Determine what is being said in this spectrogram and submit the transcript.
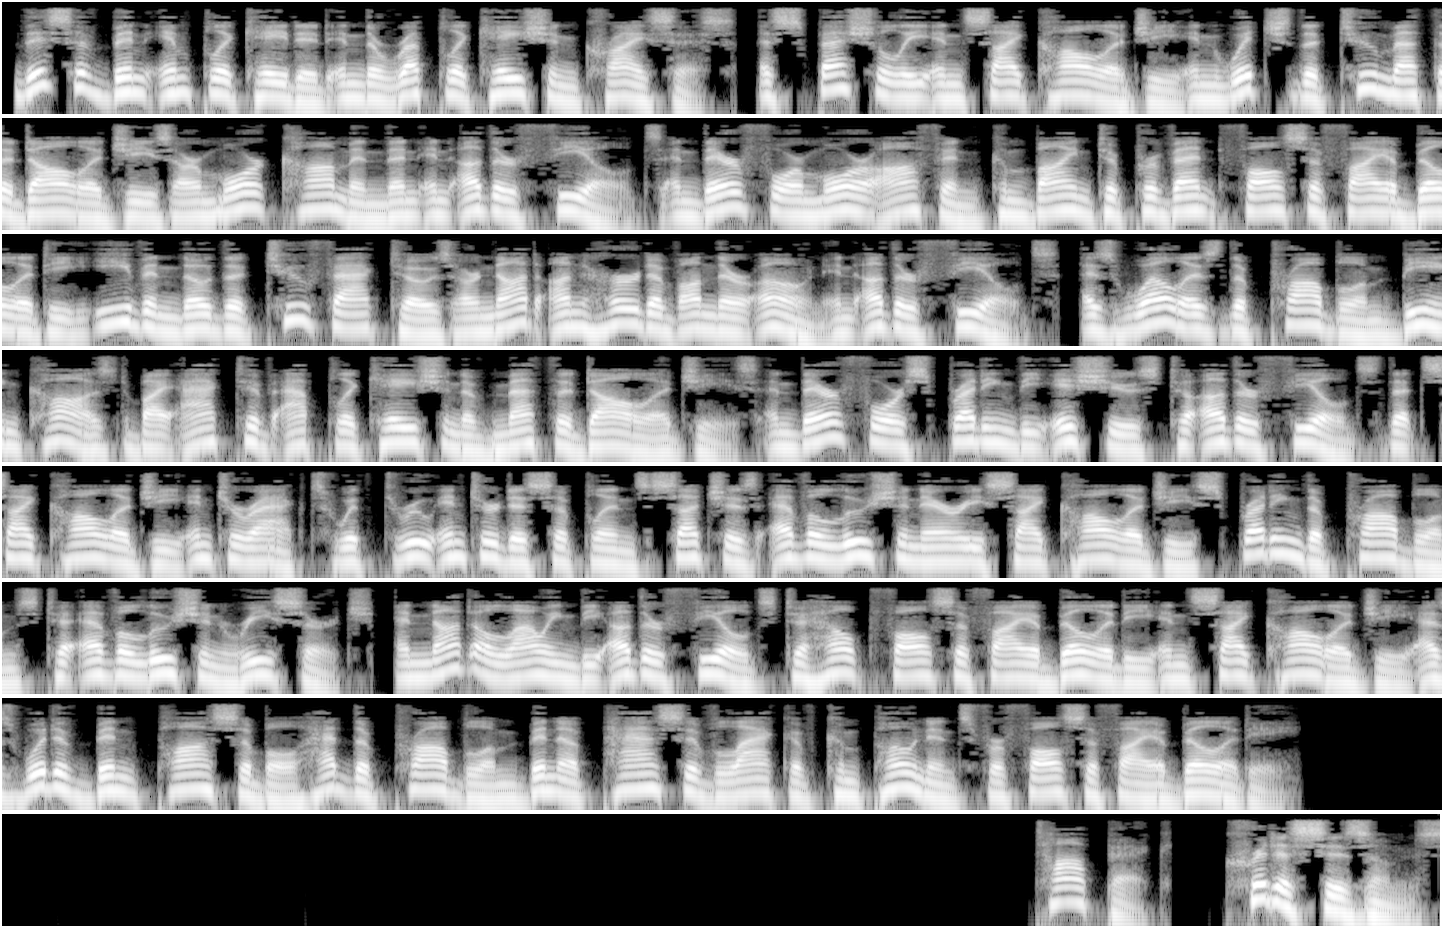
This have been implicated in the replication crisis, especially in psychology in which the two methodologies are more common than in other fields and therefore more often combined to prevent falsifiability even though the two factos are not unheard of on their own in other fields, as well as the problem being caused by active application of methodologies and therefore spreading the issues to other fields that psychology interacts with through interdisciplines such as evolutionary psychology spreading the problems to evolution research, and not allowing the other fields to help falsifiability in psychology as would have been possible had the problem been a passive lack of components for falsifiability. Criticisms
